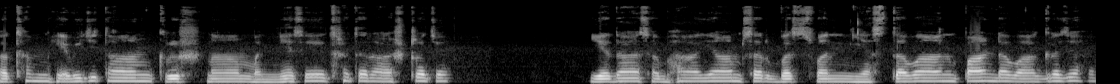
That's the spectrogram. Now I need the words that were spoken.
कथं ह्यविजितान् कृष्णां मन्यसे धृतराष्ट्र च यदा सभायां सर्वस्वन्यस्तवान् पाण्डवाग्रजः।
